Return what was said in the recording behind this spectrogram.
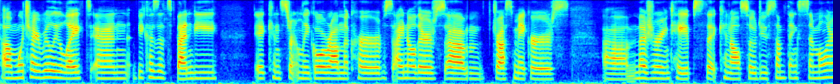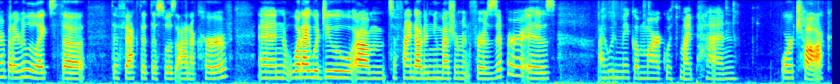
um, which I really liked, and because it's bendy, it can certainly go around the curves. I know there's um, dressmakers uh, measuring tapes that can also do something similar, but I really liked the, the fact that this was on a curve. And what I would do um, to find out a new measurement for a zipper is I would make a mark with my pen or chalk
